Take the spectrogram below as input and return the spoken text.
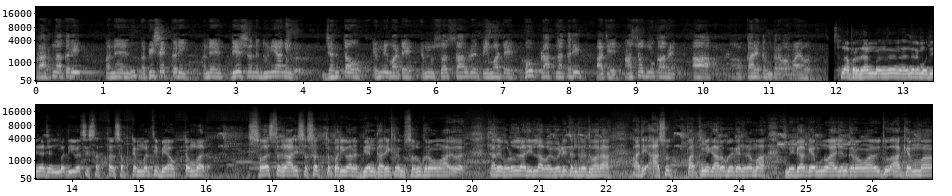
પ્રાર્થના કરી અને અભિષેક કરી અને દેશ અને દુનિયાની જનતાઓ એમની માટે, એમનું સ્વસ્થ સારું રહે તે માટે ખૂબ પ્રાર્થના કરી. આજે આસોદ મુકામે આ કાર્યક્રમ કરવામાં આવ્યો. દેશના પ્રધાનમંત્રી નરેન્દ્ર મોદીના જન્મદિવસે સત્તર સપ્ટેમ્બરથી બે ઓક્ટોબર સ્વસ્થ, નારી, સશક્ત પરિવાર અભિયાન કાર્યક્રમ શરૂ કરવામાં આવ્યો ત્યારે વડોદરા જિલ્લા વહીવટીતંત્ર દ્વારા આજે આસોદ પ્રાથમિક આરોગ્ય કેન્દ્રમાં મેગા કેમ્પનું આયોજન કરવામાં આવ્યું હતું. આ કેમ્પમાં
